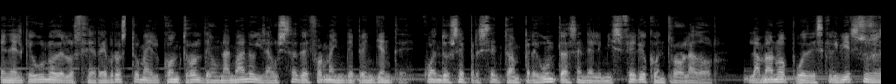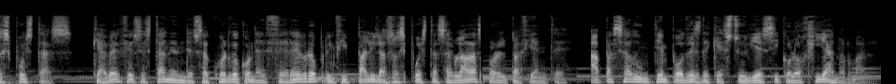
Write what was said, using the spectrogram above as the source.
en el que uno de los cerebros toma el control de una mano y la usa de forma independiente. Cuando se presentan preguntas en el hemisferio controlador, la mano puede escribir sus respuestas, que a veces están en desacuerdo con el cerebro principal y las respuestas habladas por el paciente. Ha pasado un tiempo desde que estudié psicología normal,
